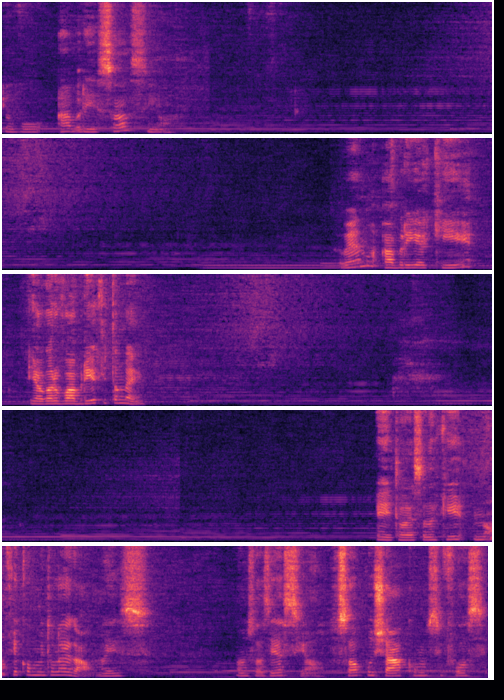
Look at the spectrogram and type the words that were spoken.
Eu vou abrir só assim, ó. Tá vendo? Abri aqui, e agora eu vou abrir aqui também. Então essa daqui não ficou muito legal, mas vamos fazer assim, ó. Só puxar como se fosse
